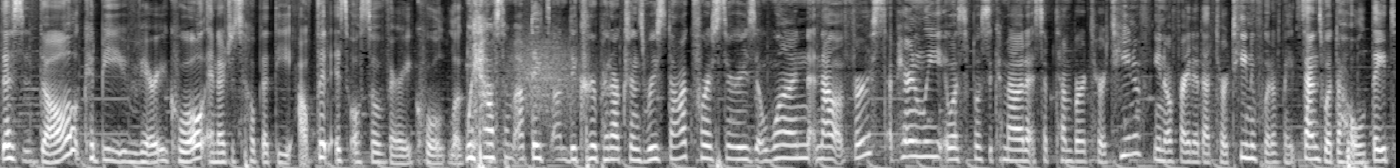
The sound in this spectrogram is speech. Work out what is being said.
this doll could be very cool. And I just hope that the outfit is also very cool look. We have some updates on the Creeproductions restock for Series 1. Now, at first, apparently, it was supposed to come out at September 13th. You know, Friday the 13th would have made sense with the whole date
